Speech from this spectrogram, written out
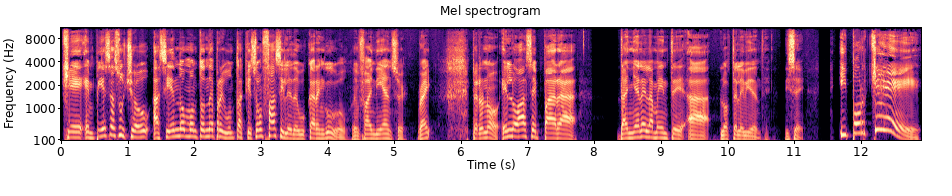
que empieza su show haciendo un montón de preguntas que son fáciles de buscar en Google, en Find the Answer, right? Pero no, él lo hace para dañarle la mente a los televidentes. Dice, ¿y por qué?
